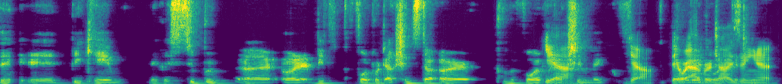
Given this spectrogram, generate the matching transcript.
They, it became like a super, uh, or before production start or before Yeah. production, like, yeah, they were advertising it.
